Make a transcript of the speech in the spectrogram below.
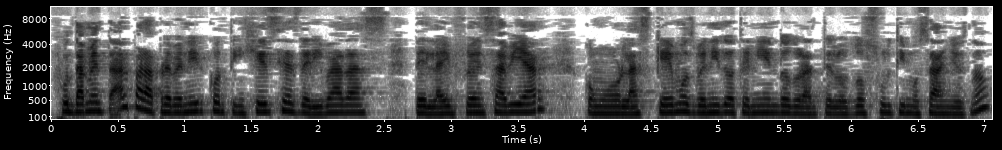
fundamental para prevenir contingencias derivadas de la influenza aviar, como las que hemos venido teniendo durante los dos últimos años, ¿no?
